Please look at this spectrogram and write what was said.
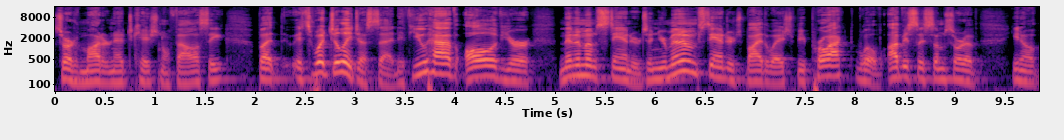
sort of modern educational fallacy. But it's what Julie just said. If you have all of your minimum standards, and your minimum standards, by the way, should be proactive, well, obviously some sort of, you know,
